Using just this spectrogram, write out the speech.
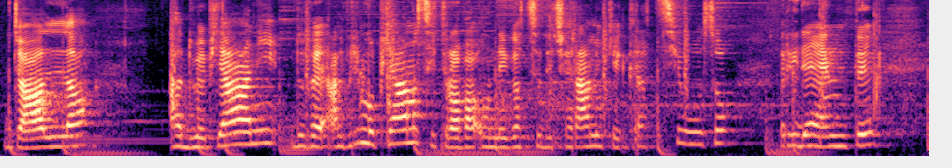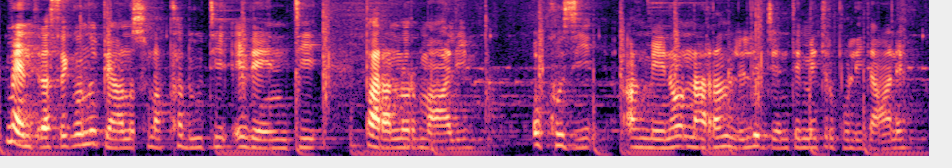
gialla a due piani, dove al primo piano si trova un negozio di ceramiche grazioso, ridente, mentre al secondo piano sono accaduti eventi paranormali, o così almeno narrano le leggende metropolitane.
